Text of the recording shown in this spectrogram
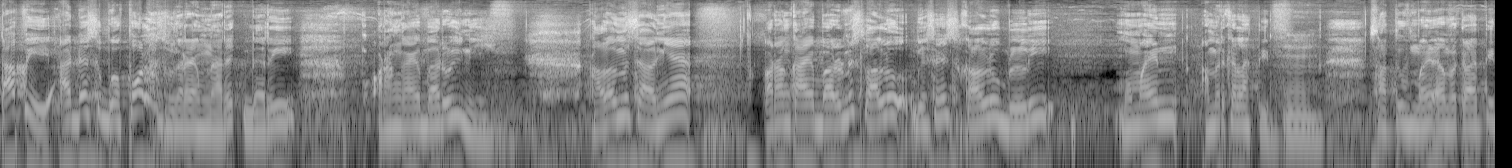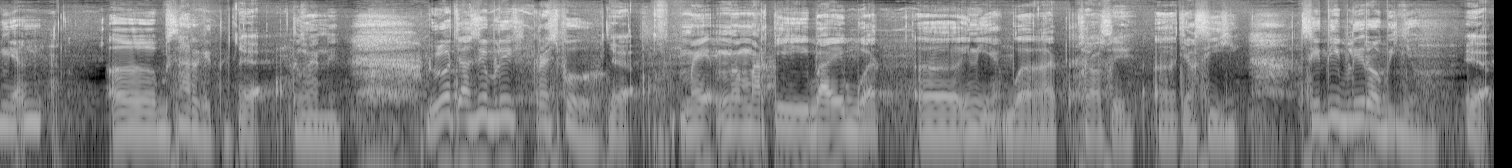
Tapi ada sebuah pola sebenarnya yang menarik dari orang kaya baru ini. Kalau misalnya orang kaya baru ini selalu biasanya selalu beli pemain Amerika Latin. Satu pemain Amerika Latin yang eh, besar gitu. Iya. Hitungannya. Dulu Chelsea beli Crespo. Ya. Me- me- marki baik buat eh, ini ya buat Chelsea. eh, Chelsea. City beli Robinho. Iya.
